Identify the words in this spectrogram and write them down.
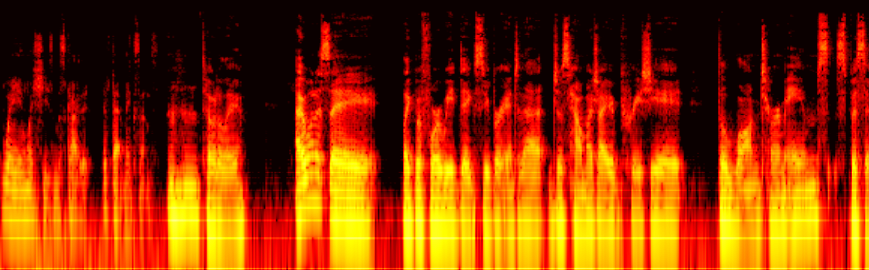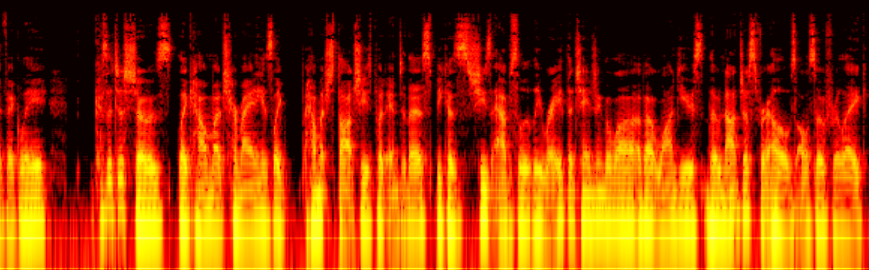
way in which she's misguided, if that makes sense. Mm-hmm. Totally. I want to say, like, before we dig super into that, just how much I appreciate the long term aims specifically, because it just shows, like, how much Hermione is, like, how much thought she's put into this, because she's absolutely right that changing the law about wand use, though not just for elves, also for, like,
